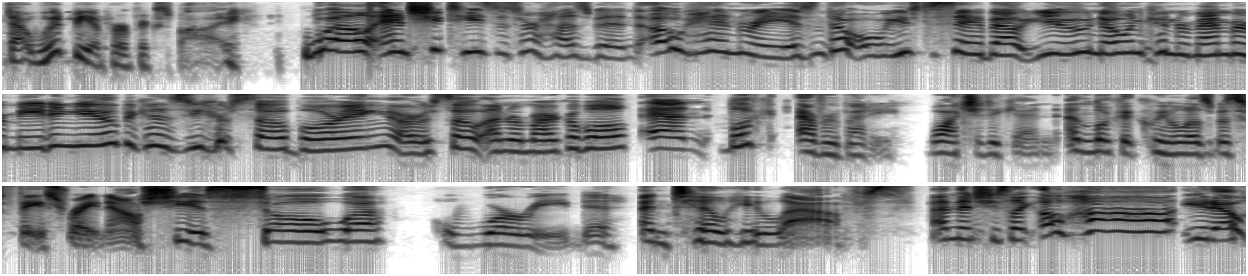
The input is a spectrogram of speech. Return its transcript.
That would be a perfect spy. Well, and she teases her husband. Oh, Henry, isn't that what we used to say about you? No one can remember meeting you because you're so boring or so unremarkable. And look, everybody, watch it again and look at Queen Elizabeth's face right now. She is so worried until he laughs. And then she's like, oh, ha, you know,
